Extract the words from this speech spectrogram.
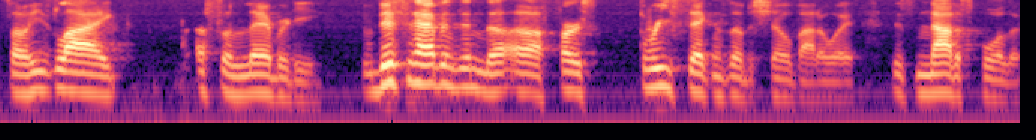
So he's like a celebrity. This happens in the uh, first three seconds of the show, by the way. It's not a spoiler.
